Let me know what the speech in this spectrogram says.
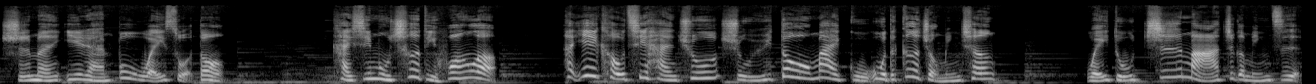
石门依然不为所动。凯西姆彻底慌了，他一口气喊出属于豆麦谷物的各种名称，唯独芝麻这个名字，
